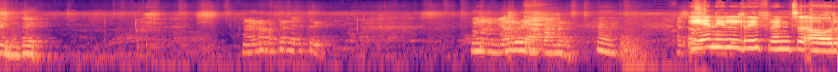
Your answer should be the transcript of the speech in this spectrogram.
ನಿಮ್ಮದೇ ನಾನೆಲ್ಲ ಬಟ್ಟೆ ಎತ್ರಿ. ಮೇಲ್ಗಡೆ ಯಾಕಂದ್ರೆ ಹ್ಞೂ ಏನಿಲ್ರಿ ಫ್ರೆಂಡ್ಸ್ ಅವ್ರ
